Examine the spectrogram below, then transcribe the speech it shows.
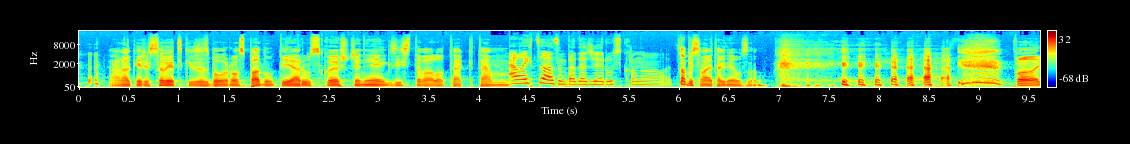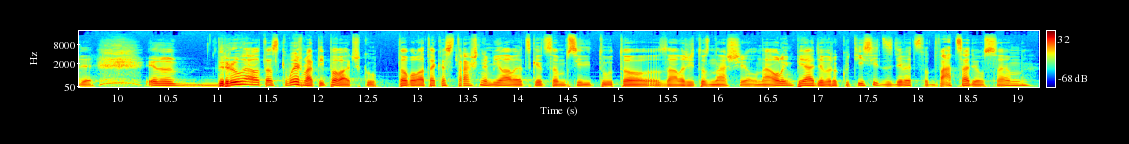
Áno, keďže sovietský zväz bol rozpadnutý a Rusko ešte neexistovalo, tak tam... Ale chcela som povedať, že Rusko, no ale... To by som aj tak neuznal. Pohode. Druhá otázka, budeš mať typovačku. To bola taká strašne milá vec, keď som si túto záležitosť našiel. Na Olympiáde v roku 1928 v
